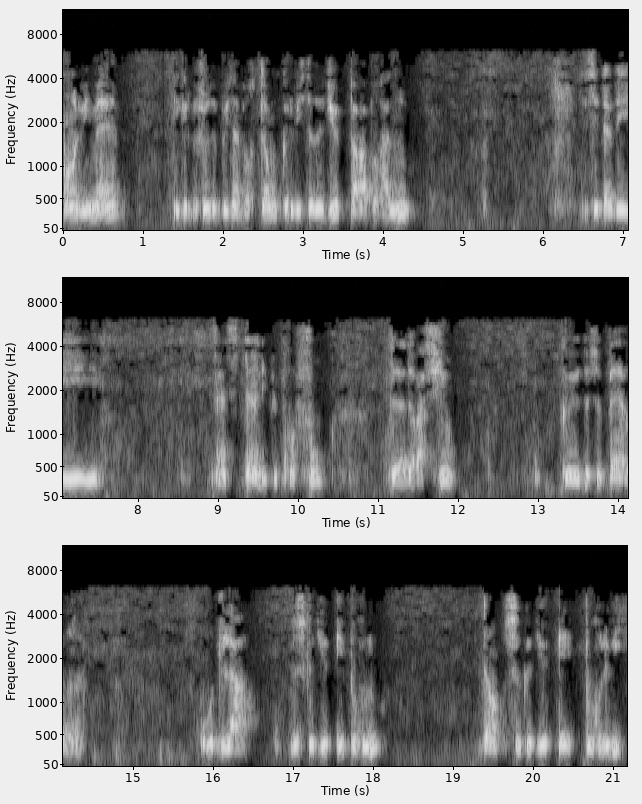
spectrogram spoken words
en lui-même est quelque chose de plus important que le mystère de Dieu par rapport à nous. C'est un des instincts les plus profonds de l'adoration que de se perdre au-delà de ce que Dieu est pour nous dans ce que Dieu est pour lui.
